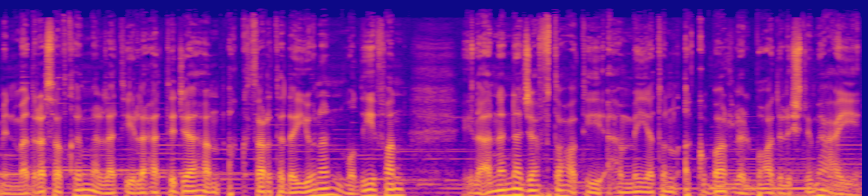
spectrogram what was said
من مدرسة قم التي لها اتجاها أكثر تدينا مضيفا إلى أن النجف تعطي أهمية أكبر للبعد الاجتماعي.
